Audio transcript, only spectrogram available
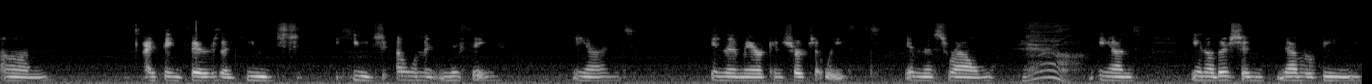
um, I think there's a huge, huge element missing, and in the American church, at least in this realm. Yeah. And you know, there should never be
